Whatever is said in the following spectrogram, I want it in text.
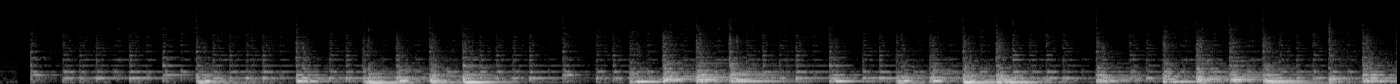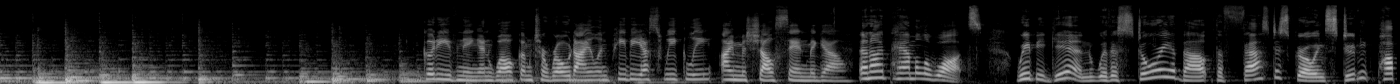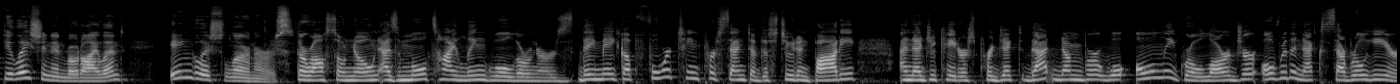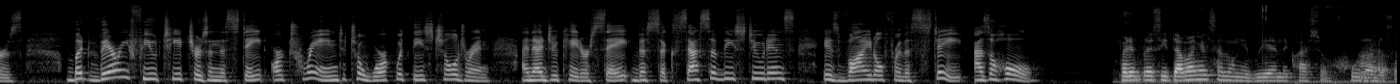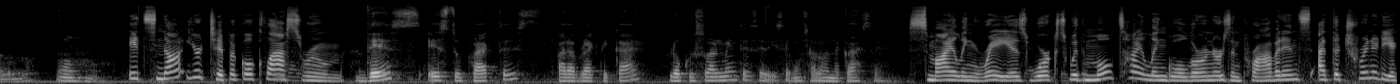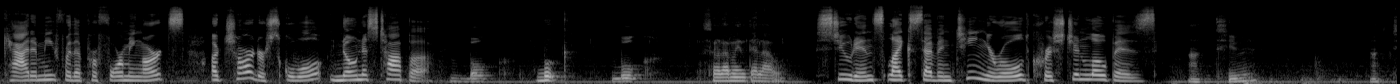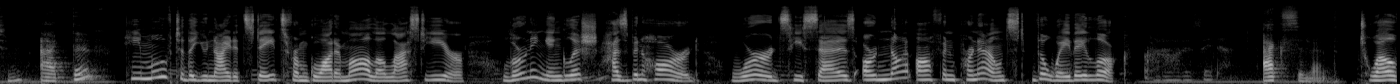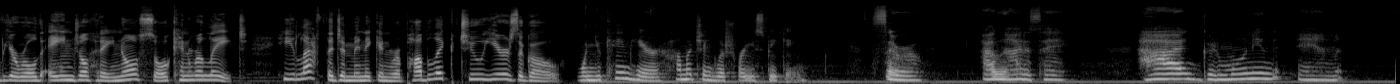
Good evening and welcome to Rhode Island PBS Weekly. I'm Michelle San Miguel. And I'm Pamela Watts. We begin with a story about the fastest growing student population in Rhode Island. English learners. They're also known as multilingual learners. They make up 14% of the student body, and educators predict that number will only grow larger over the next several years but very few teachers in the state are trained to work with these children. And educators say the success of these students is vital for the state as a whole. Por ejemplo, si estaba en el salón y we in the classroom, who ah, los alumnos. Mm-hmm. It's not your typical classroom. This is to practice, para practicar lo que usualmente se dice en un salón de clase. Smiling Reyes works with multilingual learners in Providence at the Trinity Academy for the Performing Arts, a charter school known as TAPA. Book. Book. Book. Solamente la U. Students like 17 year old Christian Lopez. Active. Active. Active. He moved to the United States from Guatemala last year. Learning English has been hard. Words, he says, are not often pronounced the way they look. Accident. 12 year old Angel Reynoso can relate. He left the Dominican Republic two years ago. When you came here, how much English were you speaking? Zero. I don't know how to say hi, good morning, and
